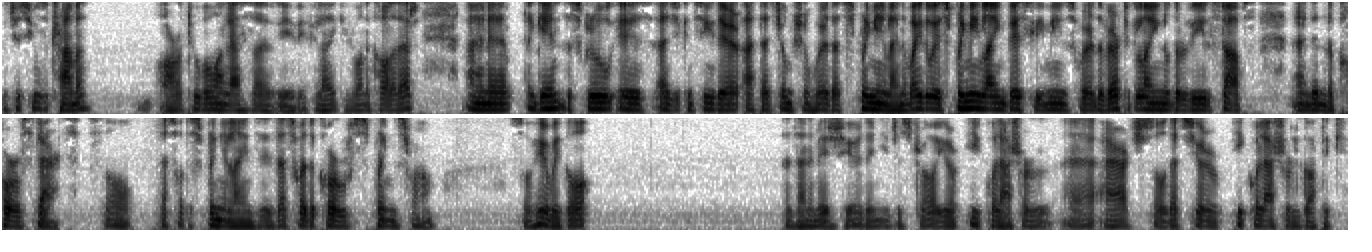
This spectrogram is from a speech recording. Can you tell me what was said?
we just use a trammel or a 2 by 1 lattice if you like if you want to call it that. And uh, again the screw is as you can see there at that junction where that springing line. And by the way springing line basically means where the vertical line of the reveal stops and then the curve starts. So that's what the springing lines is. That's where the curve springs from. So here we go. As animated here then you just draw your equilateral uh, arch. So that's your equilateral gothic.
